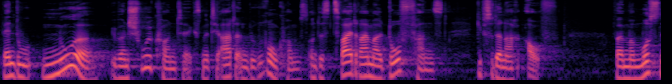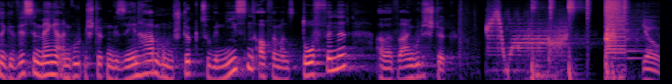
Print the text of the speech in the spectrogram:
wenn du nur über einen Schulkontext mit Theater in Berührung kommst und es zwei, dreimal doof fandst, gibst du danach auf. Weil man muss eine gewisse Menge an guten Stücken gesehen haben, um ein Stück zu genießen, auch wenn man es doof findet, aber es war ein gutes Stück. Yo.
